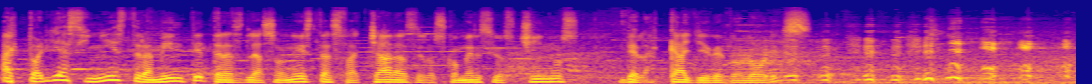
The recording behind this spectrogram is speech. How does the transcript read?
actuaría siniestramente tras las honestas fachadas de los comercios chinos de la calle de Dolores?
